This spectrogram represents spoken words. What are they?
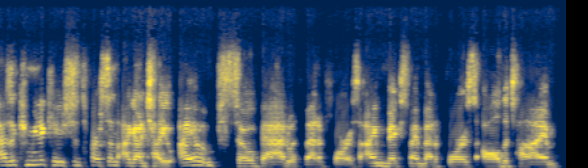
as a communications person. I got to tell you, I am so bad with metaphors. I mix my metaphors all the time.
